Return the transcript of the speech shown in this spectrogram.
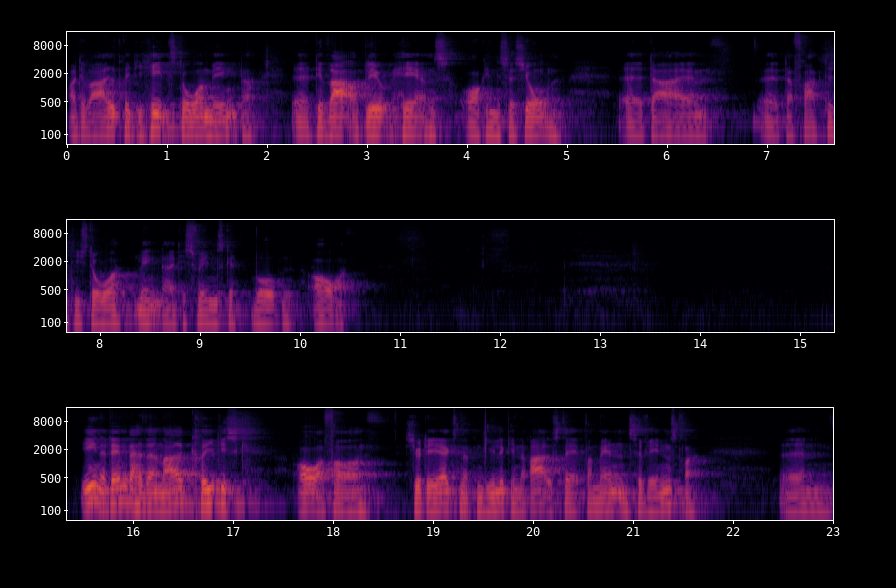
og det var aldrig de helt store mængder. Øh, det var og blev herrens organisation, øh, der, øhm, øh, der fragtede de store mængder af de svenske våben over. En af dem, der havde været meget kritisk over for Sjøt Eriksen og den lille generalstab, var manden til venstre, øhm,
